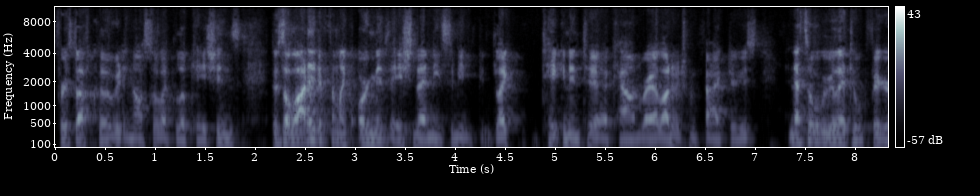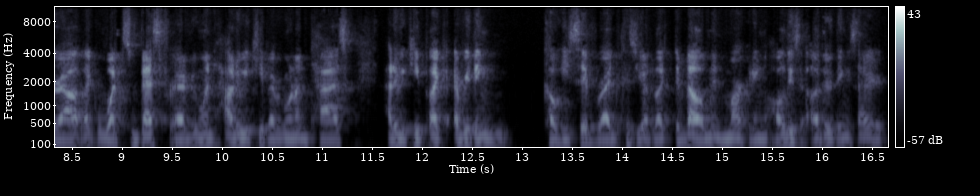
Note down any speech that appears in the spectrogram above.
first off COVID and also like locations. There's a lot of different like organization that needs to be like taken into account, right? A lot of different factors. And that's what we really had to figure out, like what's best for everyone. How do we keep everyone on task? How do we keep like everything cohesive, right? Because you have like development, marketing, all these other things that are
